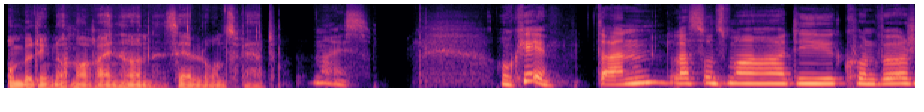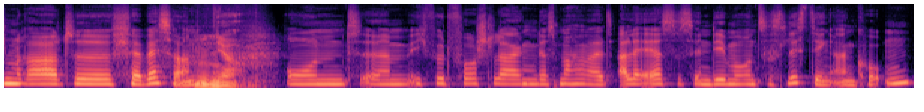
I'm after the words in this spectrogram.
unbedingt nochmal reinhören. Sehr lohnenswert. Nice. Okay, dann lasst uns mal die Conversion-Rate verbessern. Ja. Und ähm, ich würde vorschlagen, das machen wir als allererstes, indem wir uns das Listing angucken.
